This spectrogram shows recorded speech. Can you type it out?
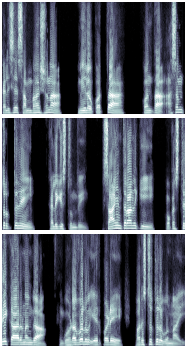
కలిసే సంభాషణ మీలో కొత్త కొంత అసంతృప్తిని కలిగిస్తుంది. సాయంత్రానికి ఒక స్త్రీ కారణంగా గొడవలు ఏర్పడే పరిస్థితులు ఉన్నాయి.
